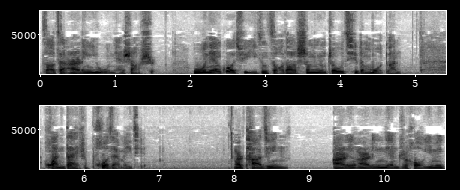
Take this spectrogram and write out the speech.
早在二零一五年上市，五年过去，已经走到了生命周期的末端，换代是迫在眉睫。而踏进二零二零年之后，因为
